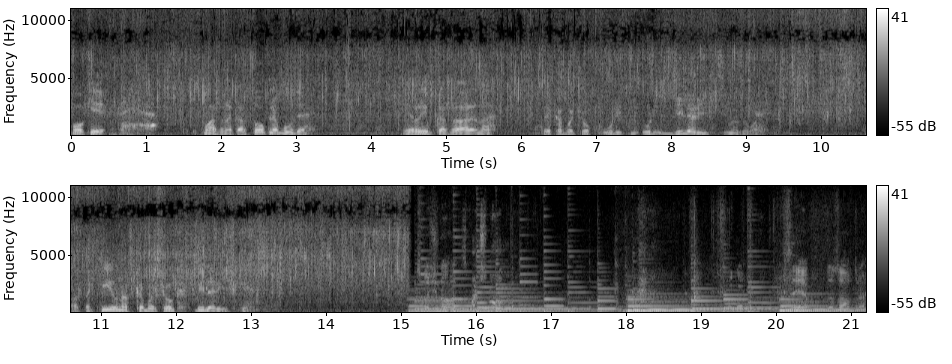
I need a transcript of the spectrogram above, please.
поки смажена картопля буде і рибка жарена. Це кабачок у ріки, у рі... біля річці називається. А такий у нас кабачок біля річки. Смачного. Смачного. Все, до завтра.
